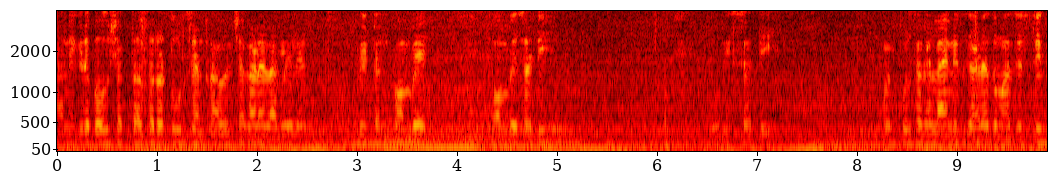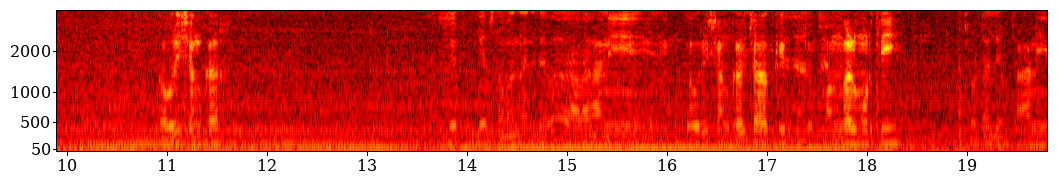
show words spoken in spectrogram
आणि इकडे बघू शकता सर्व टूर्स अँड ट्रॅव्हल्सच्या गाड्या लागलेल्या आहेत. रिटर्न बॉम्बे बॉम्बेसाठी टुरिस्टसाठी भरपूर साऱ्या लाईनीत गाड्या तुम्हाला दिसतील. गौरी शंकर लेफ्ट लेफ्ट समाधानी आणि गौरी शंकरच्या मंगळमूर्ती छोटा लेफ्ट आणि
